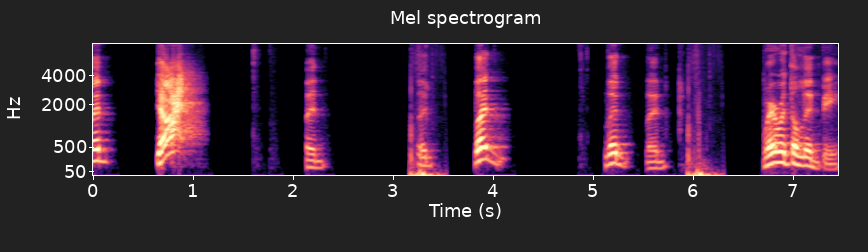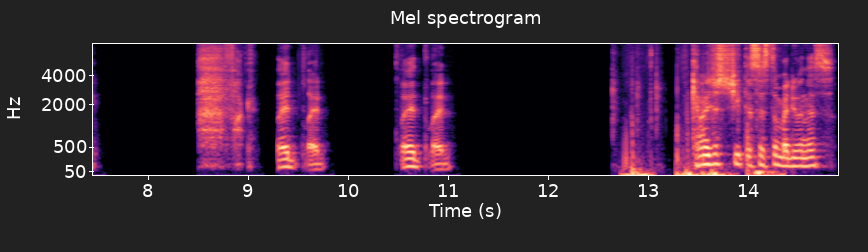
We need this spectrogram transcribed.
lid. It! Lid, lid, lid, lid, lid. Where would the lid be? Fuck. Lid, lid, lid, lid. Can I just cheat the system by doing this?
